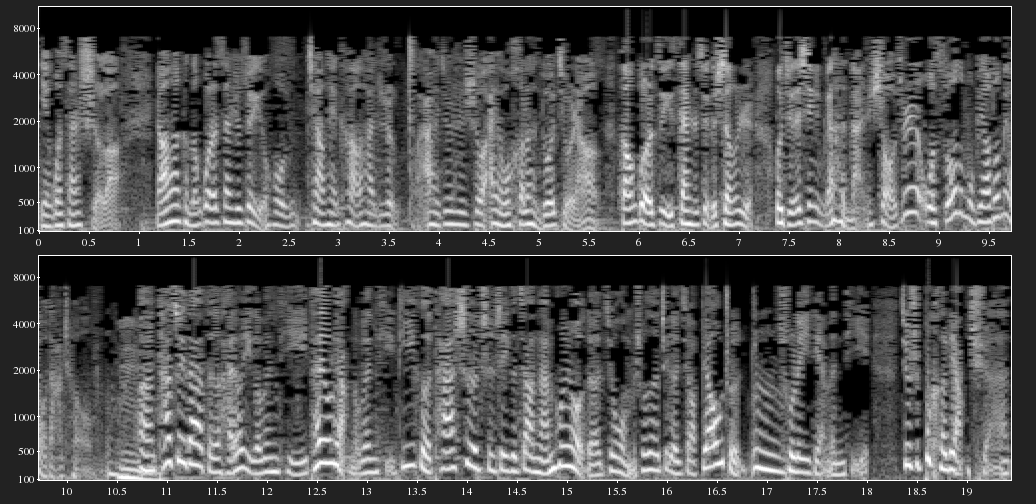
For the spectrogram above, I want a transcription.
年过三十了，然后他可能过了三十岁以后，前两天看到他就是，哎，就是说，哎呀，我喝了很多酒，然后刚过了自己三十岁的生日，我觉得心里面很难受，就是我所有的目标都没有达成。嗯嗯嗯，他最大的还有一个问题，他有两个问题。第一个，他设置这个叫男朋友的，就我们说的这个叫标准，嗯出了一点问题，就是不可两全。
